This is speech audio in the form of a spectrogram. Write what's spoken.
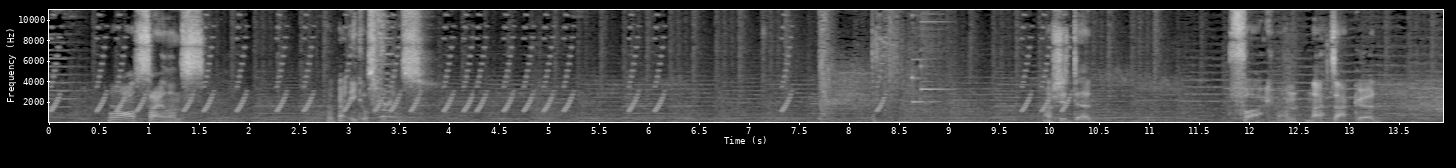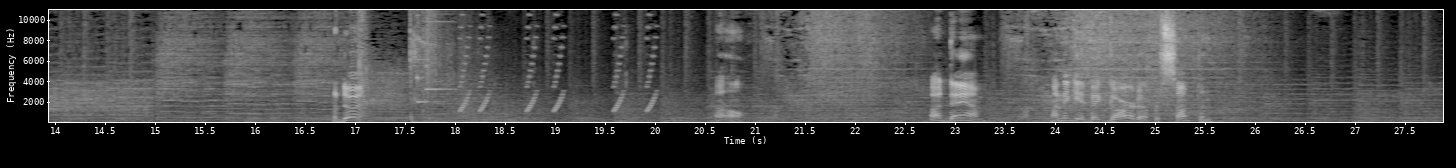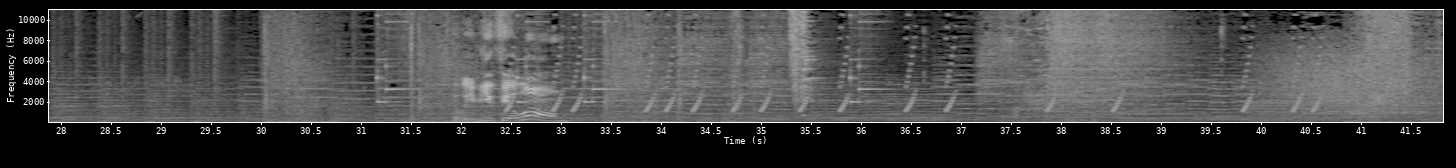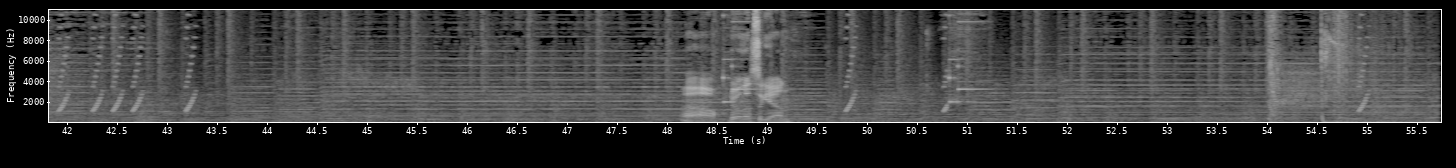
We're all silenced. What about eagle screens? Oh, she's dead. Fuck, that's not good. I'll do it! Oh, damn. I need to get big guard up or something. I'll leave you feel alone. Uh oh, doing this again.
